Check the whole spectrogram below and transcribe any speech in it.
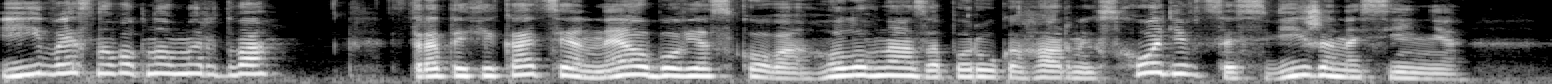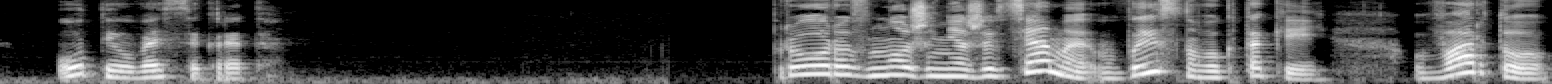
І висновок номер 2 Стратифікація не обов'язкова. Головна запорука гарних сходів це свіже насіння. От і увесь секрет. Про розмноження живцями висновок такий: варто,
